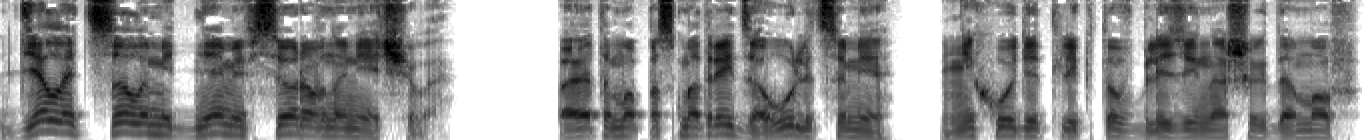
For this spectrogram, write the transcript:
Делать целыми днями все равно нечего. Поэтому посмотреть за улицами, не ходит ли кто вблизи наших домов,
